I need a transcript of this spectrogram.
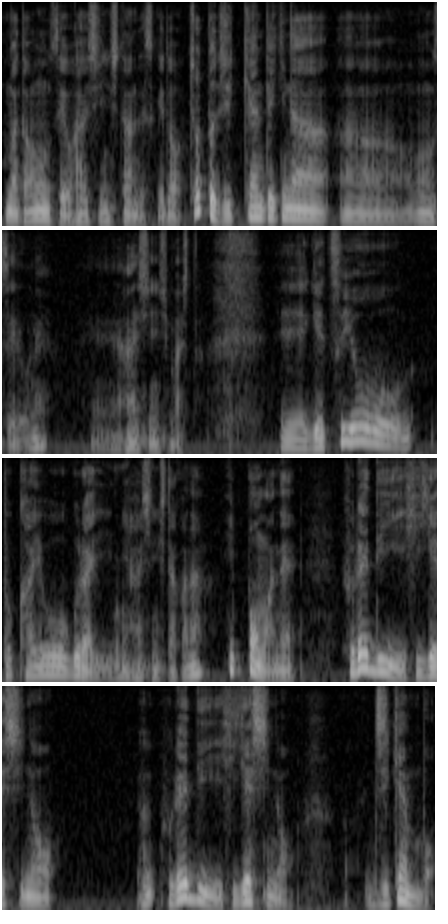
また音声を配信したんですけどちょっと実験的なあ音声をね、えー配信しました、えー月曜と火曜ぐらいに配信したかな。1本はねフレディヒゲ氏のフレディヒゲ氏の事件簿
